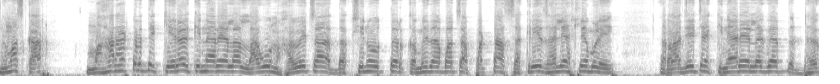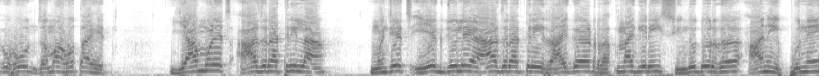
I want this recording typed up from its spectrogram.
नमस्कार. महाराष्ट्र ते केरळ किनाऱ्याला लागून हवेचा दक्षिणोत्तर कमी दाबाचा पट्टा सक्रिय झाले असल्यामुळे राज्याच्या किनाऱ्यालगत ढग होऊन जमा होत आहेत. यामुळेच आज रात्रीला म्हणजेच एक जुलै आज रात्री रायगड रत्नागिरी सिंधुदुर्ग आणि पुणे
